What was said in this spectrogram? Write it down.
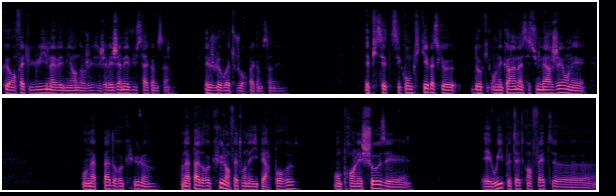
que en fait, lui m'avait mis en danger. J'avais jamais vu ça comme ça. Et je le vois toujours pas comme ça, d'ailleurs. Et puis, c'est compliqué parce que, donc, on est quand même assez submergé, on est, on n'a pas de recul. On n'a pas de recul, en fait, on est hyper poreux. On prend les choses et, et oui, peut-être qu'en fait, euh,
